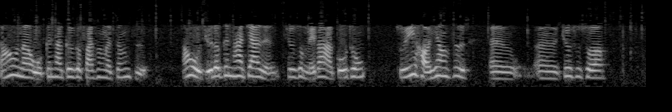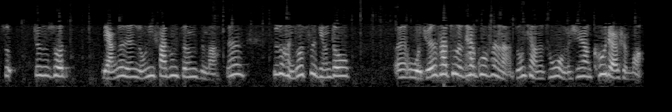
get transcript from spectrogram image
然后呢，我跟他哥哥发生了争执，然后我觉得跟他家人就是说没办法沟通，所以好像是嗯嗯，就是说，说就是说两个人容易发生争执嘛，但是，就是很多事情都，呃，我觉得他做的太过分了，总想着从我们身上抠点什么。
